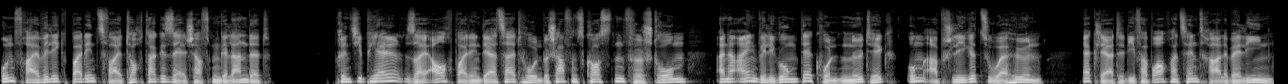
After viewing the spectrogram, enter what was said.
unfreiwillig bei den zwei Tochtergesellschaften gelandet. Prinzipiell sei auch bei den derzeit hohen Beschaffungskosten für Strom eine Einwilligung der Kunden nötig, um Abschläge zu erhöhen, erklärte die Verbraucherzentrale Berlin.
